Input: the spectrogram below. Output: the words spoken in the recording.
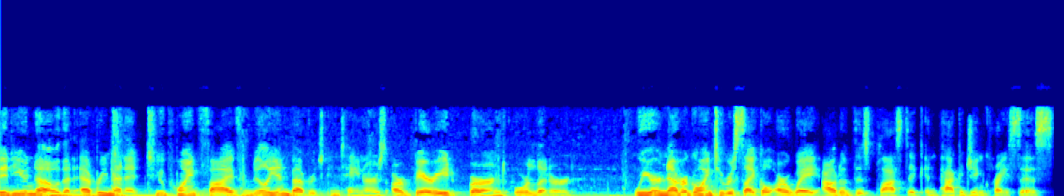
Did you know that every minute 2.5 million beverage containers are buried, burned, or littered? We are never going to recycle our way out of this plastic and packaging crisis.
